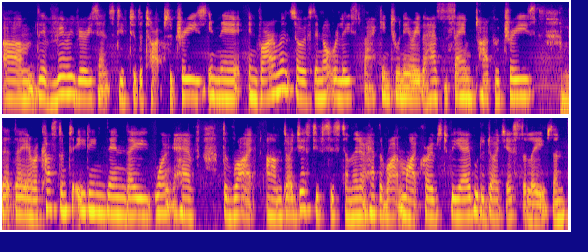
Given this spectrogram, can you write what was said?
Um, they're very, very sensitive to the types of trees in their environment. So if they're not released back into an area that has the same type of trees mm. that they are accustomed to eating, then they won't have the right um, digestive system. They don't have the right microbes to be able to digest the leaves, and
